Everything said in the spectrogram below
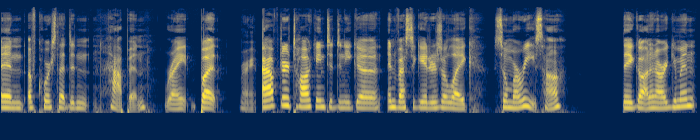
And of course that didn't happen, right? But Right. After talking to Danica, investigators are like, "So Maurice, huh? They got in an argument.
